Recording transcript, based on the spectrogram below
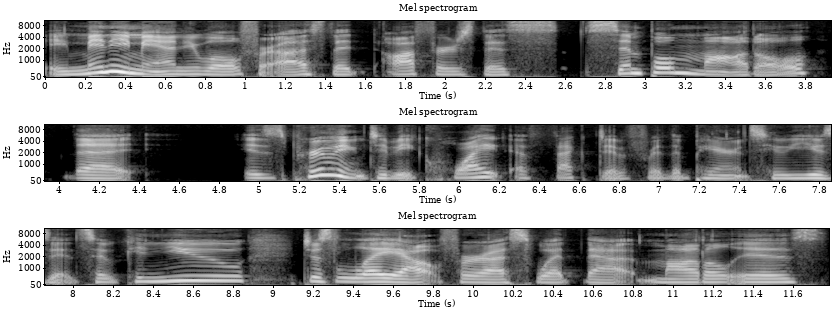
a mini manual for us that offers this simple model that is proving to be quite effective for the parents who use it. So, can you just lay out for us what that model is?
